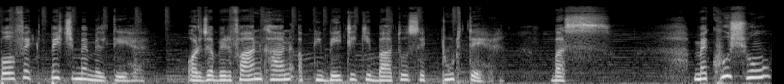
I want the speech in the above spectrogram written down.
परफेक्ट पिच में मिलती है और जब इरफान खान अपनी बेटी की बातों से टूटते हैं। बस। मैं खुश हूँ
